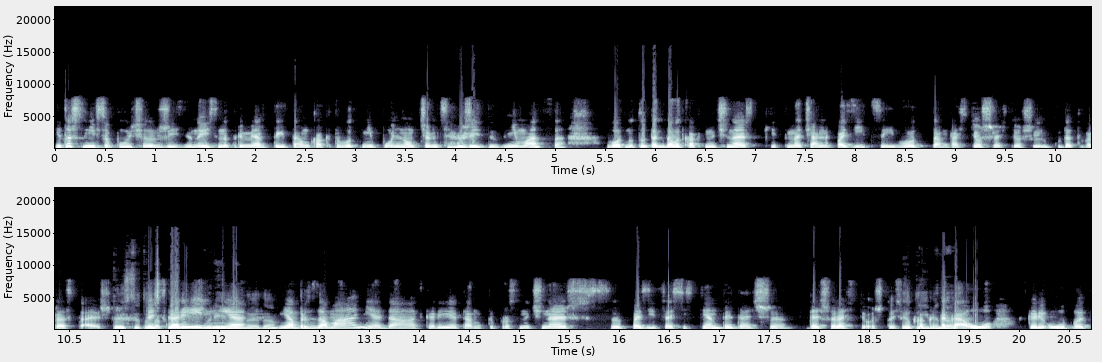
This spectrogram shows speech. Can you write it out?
не то, что не все получилось в жизни, но если, например, ты там как-то вот не понял, чем тебе в жизни заниматься, вот, ну то тогда вот как-то начинаешь с каких-то начальных позиций, и вот там растешь, растешь и куда то вырастаешь. То есть это то есть, скорее не, да? не образование, да, а скорее там ты просто начинаешь с позиции ассистента и дальше, дальше растешь. То есть это вот как именно... такая о, скорее опыт,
